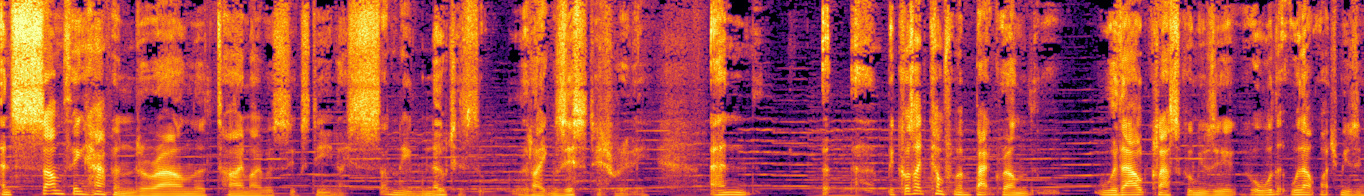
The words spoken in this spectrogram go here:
And something happened around the time I was 16. I suddenly noticed that I existed, really. And uh, because I'd come from a background without classical music or without much music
